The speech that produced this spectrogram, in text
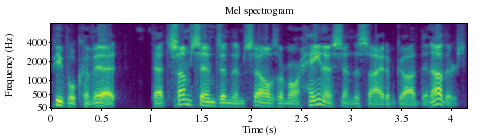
people commit, that some sins in themselves are more heinous in the sight of God than others.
